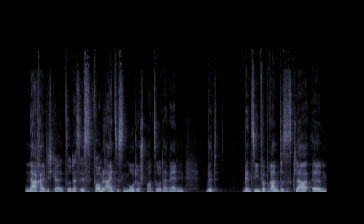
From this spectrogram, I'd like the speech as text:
Nachhaltigkeit. So, das ist, Formel 1 ist ein Motorsport. So, da werden, wird Benzin verbrannt, das ist klar. Ähm,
